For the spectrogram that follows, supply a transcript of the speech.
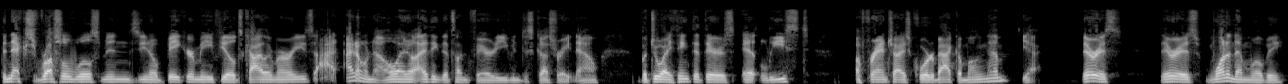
the next Russell Wilson's, you know, Baker Mayfield's, Kyler Murray's. I, I don't know. I don't, I think that's unfair to even discuss right now. But do I think that there's at least a franchise quarterback among them? Yeah, there is. There is. One of them will be.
